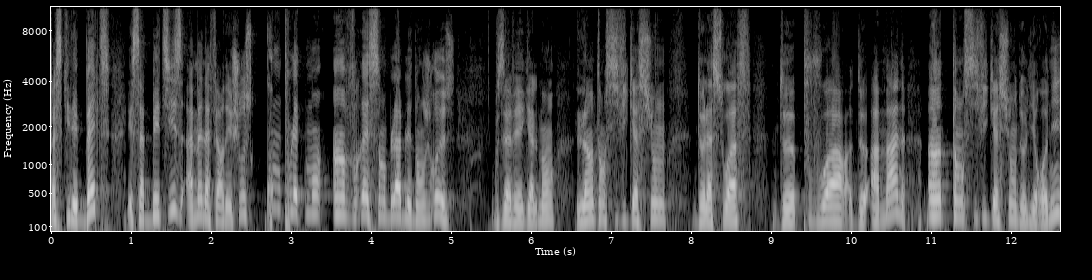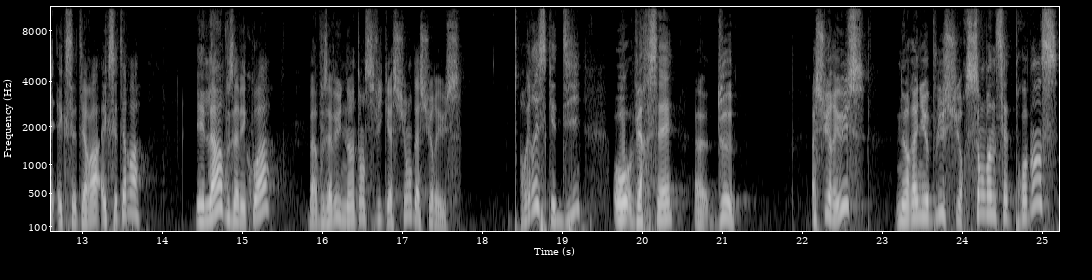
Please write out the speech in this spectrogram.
parce qu'il est bête et sa bêtise amène à faire des choses complètement invraisemblables et dangereuses. Vous avez également l'intensification de la soif de pouvoir de Haman, intensification de l'ironie, etc., etc. Et là, vous avez quoi? Bah, Vous avez une intensification d'Assuréus. Regardez ce qui est dit au verset 2. Euh, Assuréus ne règne plus sur 127 provinces,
